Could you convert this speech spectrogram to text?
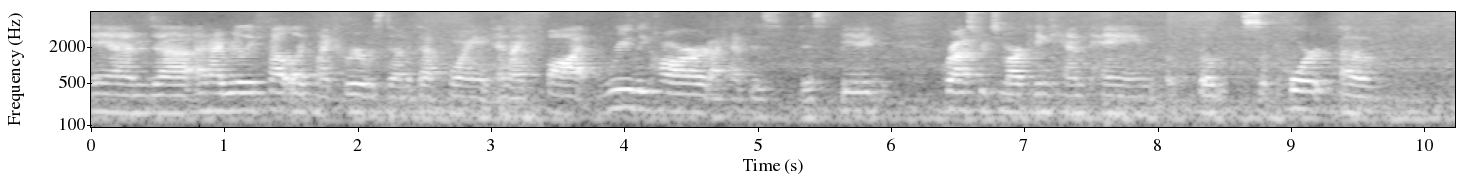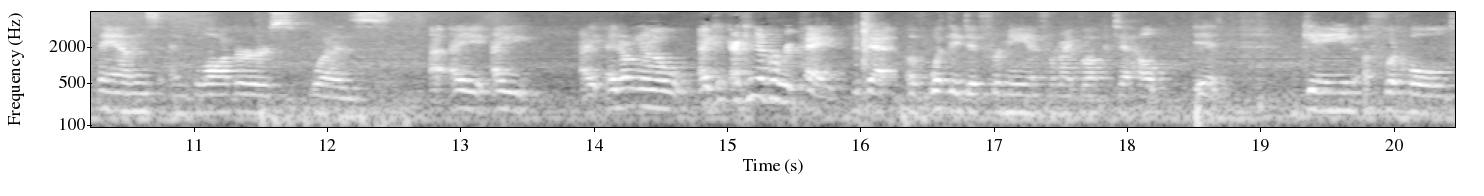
and uh, and I really felt like my career was done at that point, and I fought really hard. I had this this big grassroots marketing campaign, the support of fans and bloggers was I I. I, I don't know. I can, I can never repay the debt of what they did for me and for my book to help it gain a foothold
